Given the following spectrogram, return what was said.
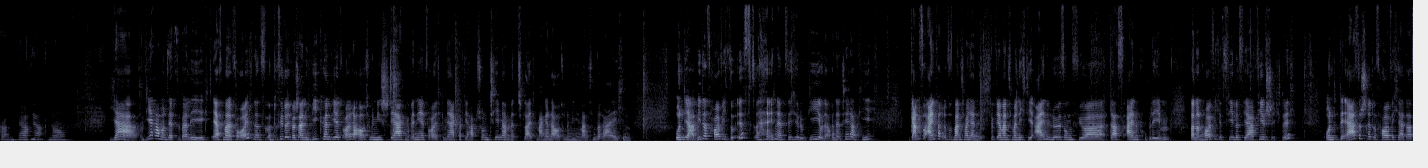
können. Ja, ja. genau. Ja, wir haben uns jetzt überlegt, erstmal für euch, das interessiert euch wahrscheinlich, wie könnt ihr jetzt eure Autonomie stärken, wenn ihr jetzt für euch gemerkt habt, ihr habt schon ein Thema mit vielleicht mangelnder Autonomie in manchen Bereichen. Und ja, wie das häufig so ist in der Psychologie oder auch in der Therapie, ganz so einfach ist es manchmal ja nicht. Es gibt ja manchmal nicht die eine Lösung für das eine Problem, sondern häufig ist vieles ja vielschichtig. Und der erste Schritt ist häufig ja das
